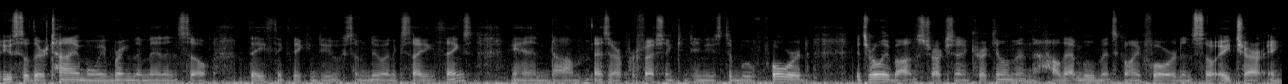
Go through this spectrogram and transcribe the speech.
use of their time when we bring them in and so they think they can do some new and exciting things and um, as our profession continues to move forward it's really about instruction and curriculum and how that movement's going forward and so HR and,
